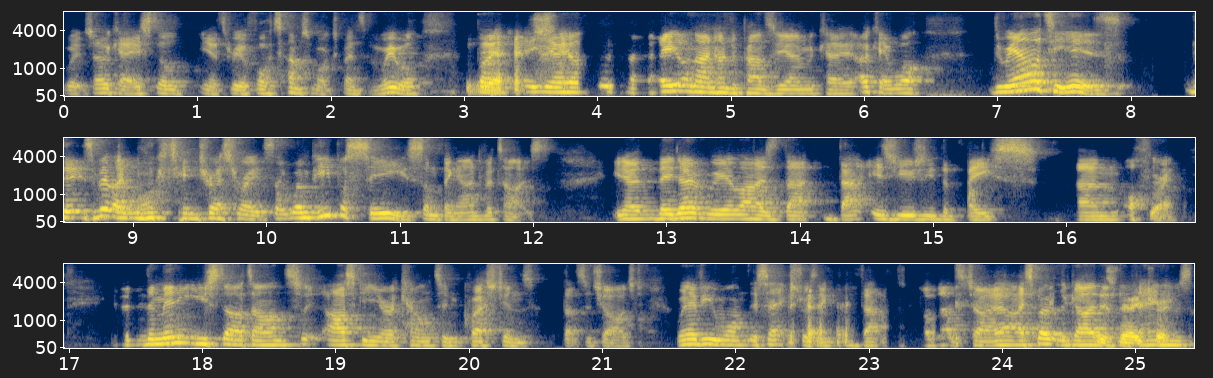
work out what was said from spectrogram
which, okay, still, you know, three or four times more expensive than we will. But, yeah. you know, eight or 900 pounds a year. Okay. Okay. Well, the reality is, it's a bit like mortgage interest rates. Like when people see something advertised, you know, they don't realize that that is usually the base um, offering. Yeah. The minute you start answer, asking your accountant questions, that's a charge. Whenever you want this extra thing, that's, that's a charge. I spoke to the guy that's day. Was,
